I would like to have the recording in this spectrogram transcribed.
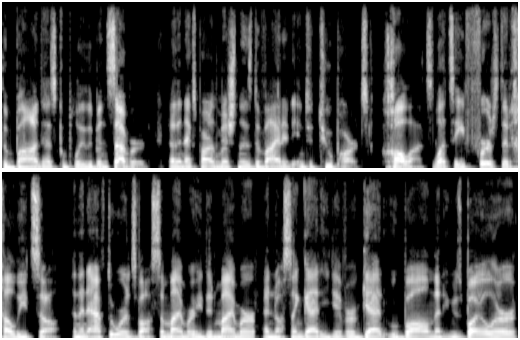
the bond has completely been severed. Now, the next part of the Mishnah is divided into two parts. Chalatz, let's say first did chalitza, and then afterwards, Vasa Mimer, he did Mimer, and Nasan Get, he gave her get, Ubal, and then he was Baal her.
